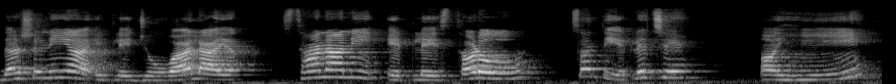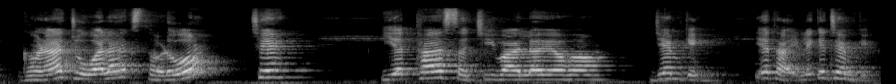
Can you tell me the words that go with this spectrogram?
દર્શનીય એટલે જોવાલાયક, સ્થાનાની એટલે સ્થળો, સંતિ એટલે છે. અહીં ઘણા જોવાલાયક સ્થળો છે. યથા સચિવાલય, જેમ કે, યથા એટલે કે જેમ કે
